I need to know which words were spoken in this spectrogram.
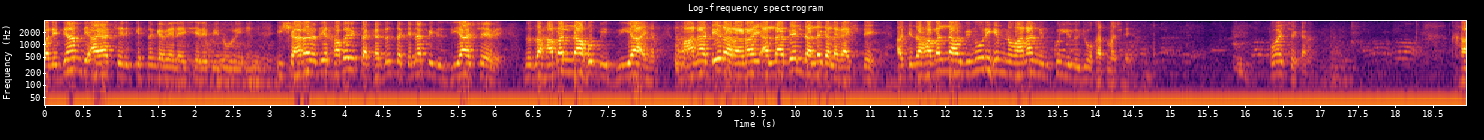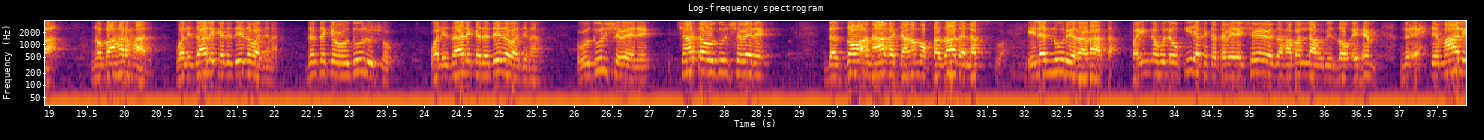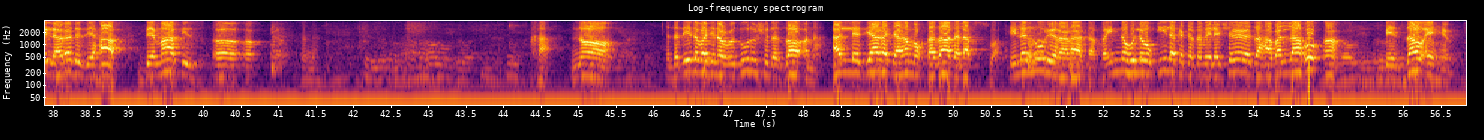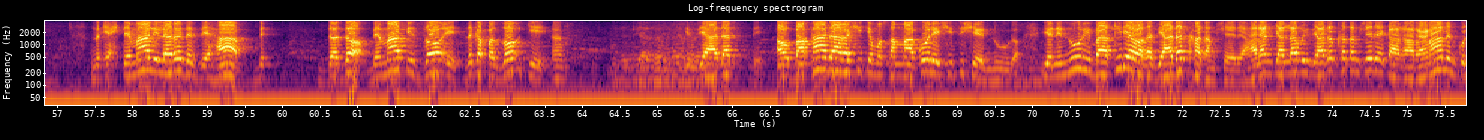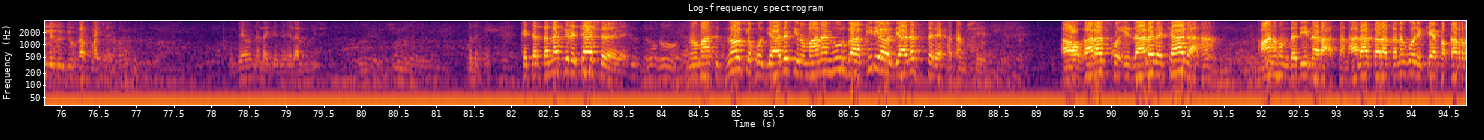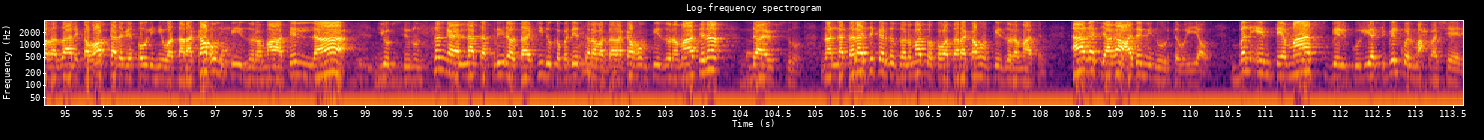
ولی بیا هم د آیات شریف کې څنګه ویلې شری بی نوری نه اشاره ده خبره تک دلته کې نه پی د ضیا شوی نو ذهب الله بی ضیاهم معنا ډیر رڼای الله بیل د لګه لګاشته او چې ذهب الله بی نورهم نو معنا من کل لجو ختم شي پوه شئ کنه ها نو بهر حال ولذالک د دې د وجنه دلته کې عدول شو ولذالک د دې د وجنه عدول شوی دی چاته عدول شوی دی د ځان هغه چې هغه مقتضا د لفظ وا ال نور رړاتا فانه لو قيل کچته ویل شوی ذهب الله بذوئهم نو احتمال لرد ذهاب بما في خا نو د دې د وجنه عدول شو د ځان الذي هغه چې هغه مقتضا د لفظ سوا الى النور رڼا ته فانه لو قيل کچرته ویل شوی ذهب الله بزوئهم نو احتمال لره د ذهاب د د بما فی الزوء ځکه په زوء کې زیادت دی او بقا دا غشي چې مسما کول شي څه شی نور یعنی نوري باقی دی او غ زیادت ختم شي حالانکه الله وی زیادت ختم شي کا غ رڼا من کل لجو ختم شي زه ونه لګې د هلال که چرته نفر چا شوی وي نو ما زو کې خو زیادت نو معنا نور باقی دی او زیادت سره ختم شي او غرض خو ازاله د چا ده عنهم د دین راسن الا ترى تنغور كيف قرر ذلك وقد بقوله وتركهم في ظلمات لا يبصرون څنګه الله تقریر او تاکید کو په دې سره وترکهم فی ظلماتنا لا يبصرون نو الله تعالی ذکر د ظلمات او وترکهم فی ظلماتنا هغه چې هغه عدم نور ته ویو بل انتماس بالکلیه چې بالکل محو شعر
